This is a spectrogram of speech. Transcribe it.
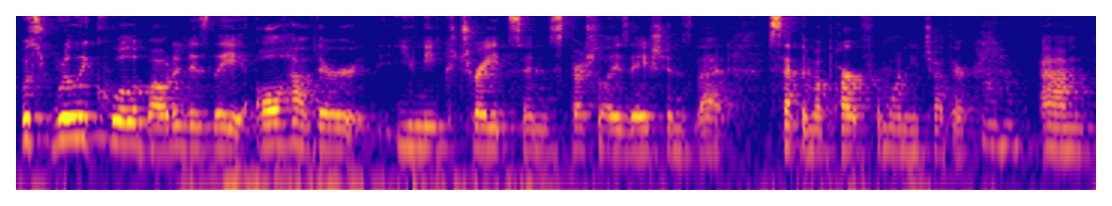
what's really cool about it is they all have their unique traits and specializations that set them apart from one each other. Mm-hmm. Um,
